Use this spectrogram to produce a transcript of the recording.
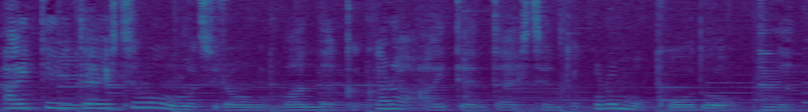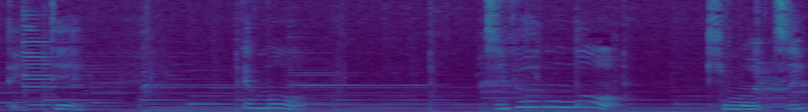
相手に対してももちろん真ん中から相手に対してのところも行動になっていてでも自分の気持ち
